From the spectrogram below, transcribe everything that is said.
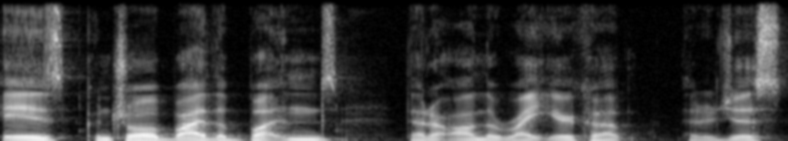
is controlled by the buttons that are on the right ear cup that are just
